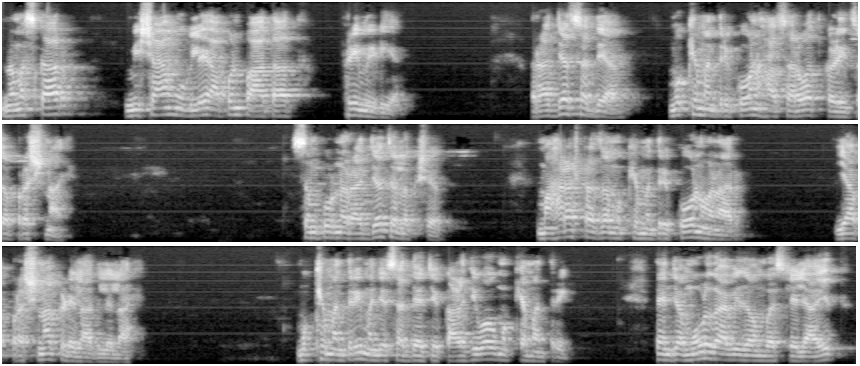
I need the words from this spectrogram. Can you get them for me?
नमस्कार मी श्याम उगले आपण पाहतात फ्री मीडिया राज्यात सध्या मुख्यमंत्री कोण हा सर्वात कळीचा प्रश्न आहे? संपूर्ण राज्याचं लक्ष महाराष्ट्राचा मुख्यमंत्री कोण होणार या प्रश्नाकडे लागलेला आहे. मुख्यमंत्री म्हणजे सध्याचे काळजीवाहू मुख्यमंत्री. त्यांच्या मूळ गावी जाऊन बसलेले आहेत.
